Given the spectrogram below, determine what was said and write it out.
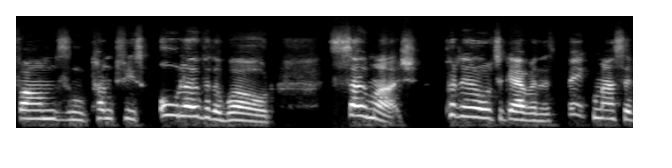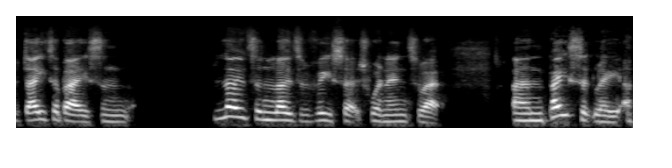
farms and countries all over the world, so much, put it all together in this big, massive database, and loads and loads of research went into it. And basically, a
